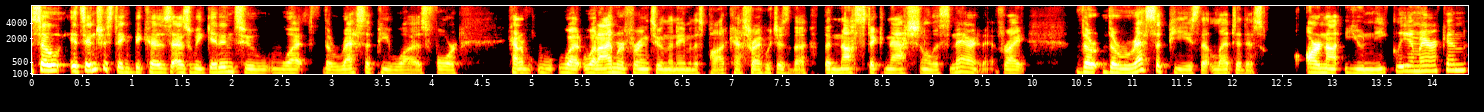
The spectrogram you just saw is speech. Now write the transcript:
so it's interesting because as we get into what the recipe was for kind of what what I'm referring to in the name of this podcast, right, which is the the Gnostic nationalist narrative, right? The the recipes that led to this are not uniquely American,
